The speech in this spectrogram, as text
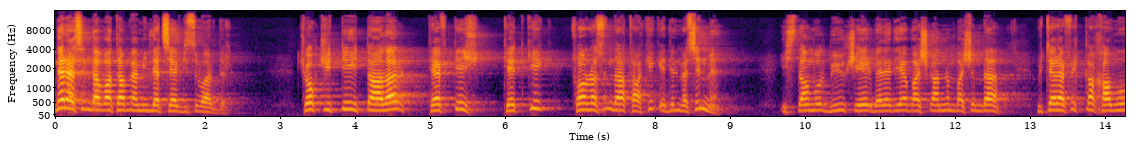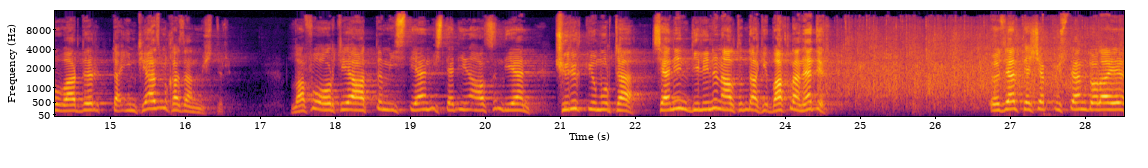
neresinde vatan ve millet sevgisi vardır? Çok ciddi iddialar teftiş, tetkik sonrasında tahkik edilmesin mi? İstanbul Büyükşehir Belediye Başkanı'nın başında mütereffikka kavuğu vardır da imtiyaz mı kazanmıştır? Lafı ortaya attım isteyen istediğini alsın diyen çürük yumurta senin dilinin altındaki bakla nedir? Özel teşebbüsten dolayı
